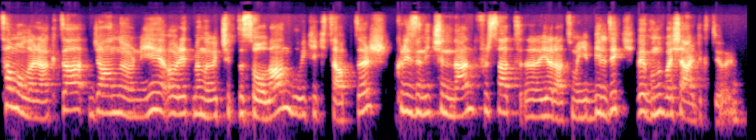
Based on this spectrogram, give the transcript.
tam olarak da canlı örneği öğretmen ağı çıktısı olan bu iki kitaptır. Krizin içinden fırsat e, yaratmayı bildik ve bunu başardık diyorum.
